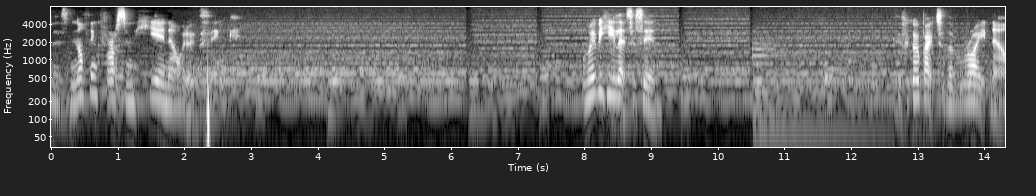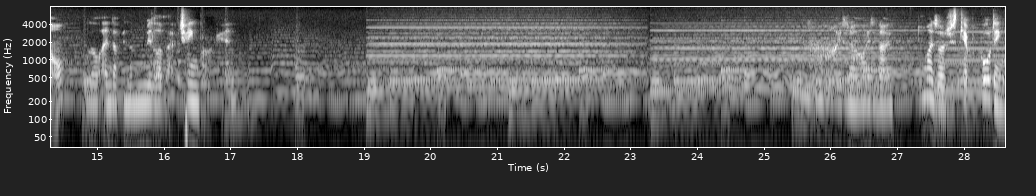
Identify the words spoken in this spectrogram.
There's nothing for us in here now, I don't think. Or maybe he lets us in. Go back to the right now, we'll end up in the middle of that chamber again. Oh, I don't know, I don't know. Might as well just kept recording.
